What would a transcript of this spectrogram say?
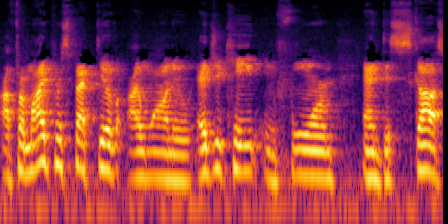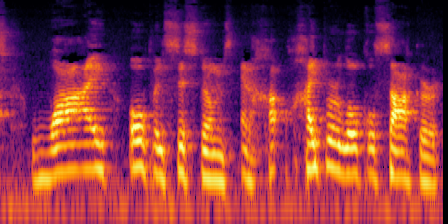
uh, from my perspective, I want to educate, inform, and discuss why open systems and hyper local soccer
